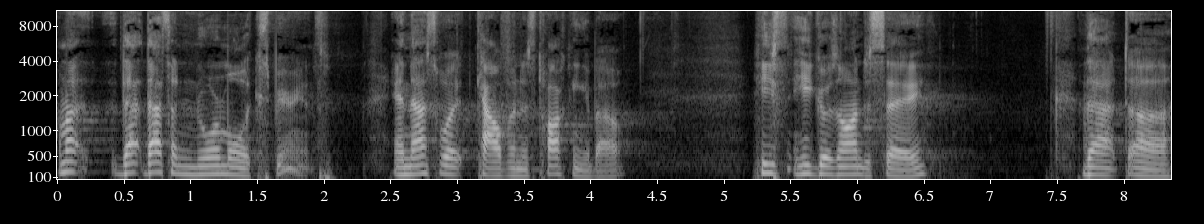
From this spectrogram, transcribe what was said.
I'm not, that, that's a normal experience. And that's what Calvin is talking about. He's, he goes on to say that, uh,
